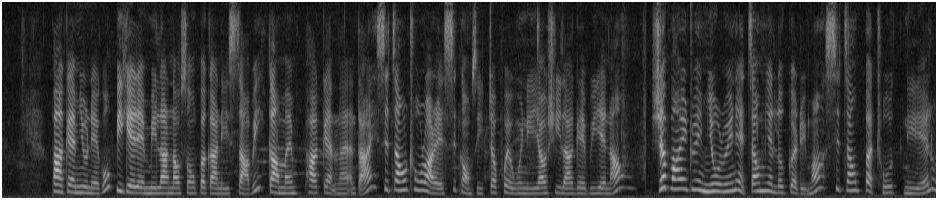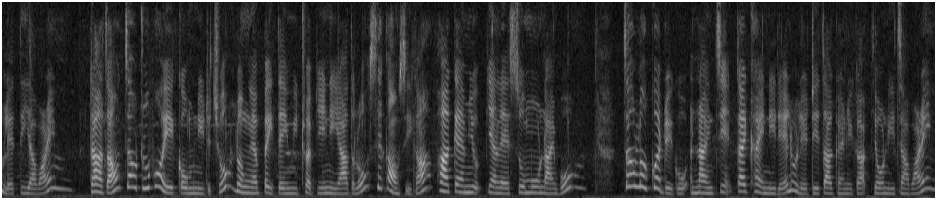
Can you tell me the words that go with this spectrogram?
ဖားကန့်မြို့နယ်ကိုပြီးခဲ့တဲ့မေလနောက်ဆုံးပတ်ကနေစပြီးကာမိုင်းဖားကန့်လမ်းအတိုင်းစစ်ကြောင်းထိုးလာတဲ့စစ်ကောင်စီတပ်ဖွဲ့ဝင်တွေရောက်ရှိလာခဲ့ပြီးတဲ့နောက်ရပ်ပိုင်းတွင်မြို့ရင်းနဲ့ကြောင်းမြက်လောက်ကတ်တွေမှာစစ်ကြောင်းပတ်ထိုးနေတယ်လို့လည်းသိရပါတယ်။ဒါကြောင့်ကြောက်တူးဖို့ရေးကုမ္ပဏီတချို့လုပ်ငန်းပိတ်သိမ်းပြီးထွက်ပြေးနေရသလိုစစ်ကောင်စီကဖားကန့်မြို့ပြန်လည်စိုးမိုးနိုင်ဖို့ကြောက်လောက်ကွက်တွေကိုအနိုင်ကျင့်တိုက်ခိုက်နေတယ်လို့လည်းဒေသခံတွေကပြောနေကြပါတယ်။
